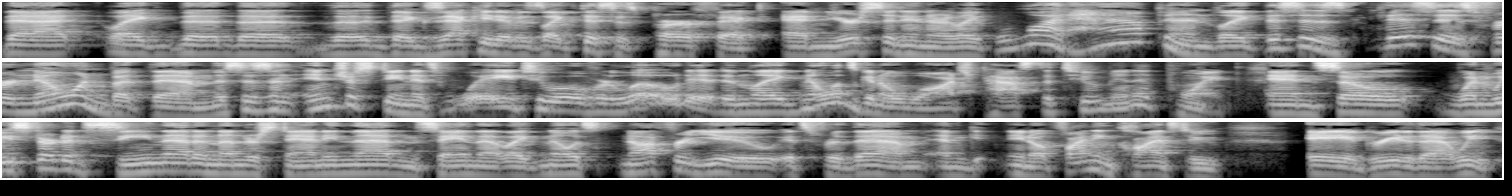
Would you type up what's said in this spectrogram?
that like the, the, the, the executive is like, this is perfect. And you're sitting there like, what happened? Like, this is, this is for no one but them. This isn't interesting. It's way too overloaded. And like, no one's to watch past the two minute point. And so when we started seeing that and understanding that and saying that, like, no, it's not for you, it's for them. And, you know, finding clients to, a agree to that. We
